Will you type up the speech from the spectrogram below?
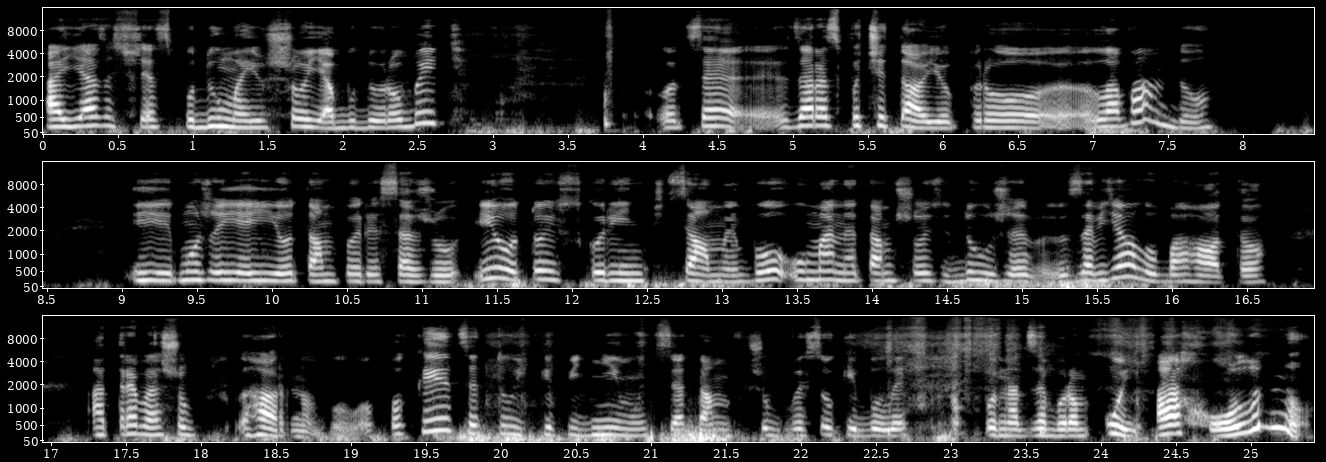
А я зараз подумаю, що я буду робити. Оце е, зараз почитаю про е, лаванду. І може я її отам пересажу. І отой з корінцями, бо у мене там щось дуже зав'яло багато, а треба, щоб гарно було. Поки це туйки піднімуться, там, щоб високі були понад забором. Ой, а холодно.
